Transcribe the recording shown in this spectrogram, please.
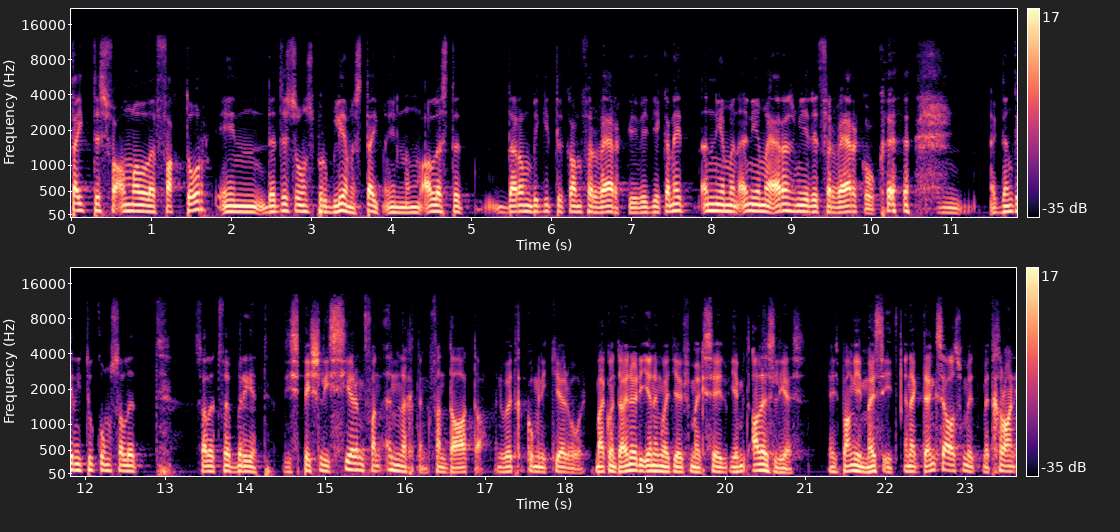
tyd is vir almal 'n faktor en dit is ons probleem, is tyd en om alles te daarom bietjie te kan verwerk. Jy weet, jy kan net inneem en inneem, maar ergens moet jy dit verwerk ook. en ek dink in die toekoms sal dit sal dit verbreed. Die spesialisering van inligting, van data en hoe dit gekommunikeer word. Maar ek onthou nou die een ding wat jy vir my gesê het, jy moet alles lees. Jy's bang jy mis iets. En ek dink selfs met met Graan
